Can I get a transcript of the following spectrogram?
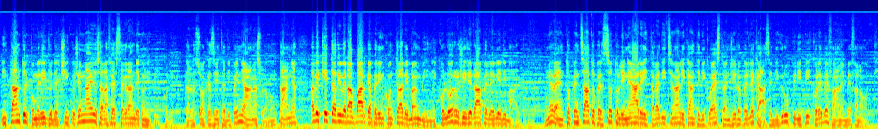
Intanto il pomeriggio del 5 gennaio sarà festa grande con i piccoli. Dalla sua casetta di Pegnana, sulla montagna, la vecchietta arriverà a Barga per incontrare i bambini e con loro girerà per le vie di Barga. Un evento pensato per sottolineare i tradizionali canti di questo in giro per le case di gruppi di piccole befane e befanotti.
